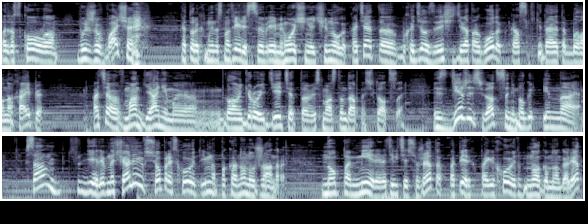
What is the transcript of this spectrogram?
подросткового выживача, которых мы насмотрелись в свое время очень-очень много. Хотя это выходило с 2009 года, как раз когда это было на хайпе. Хотя в манге, аниме, главный герой и дети это весьма стандартная ситуация. Здесь же ситуация немного иная. В самом деле, вначале все происходит именно по канону жанра. Но по мере развития сюжета, во-первых, происходит много-много лет,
